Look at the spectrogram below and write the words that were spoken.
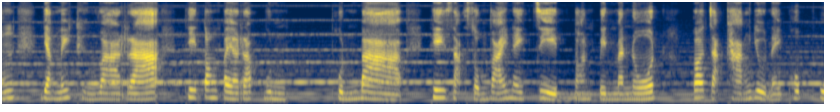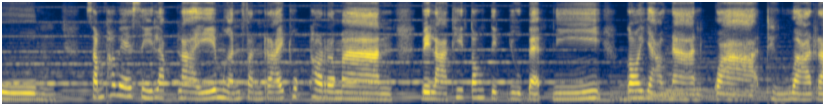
ง ยังไม่ถึงวาระที่ต้องไปรับบุญผลบาปที่สะสมไว้ในจิตตอนเป็นมนุษย์ ก็จะค้างอยู่ในภพภูมิ สัมภเวสีหลับไหลเหมือนฝันร้ายทุกทรมาน เวลาที่ต้องติดอยู่แบบนี้ ก็ยาวนานกว่าถึงวาร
